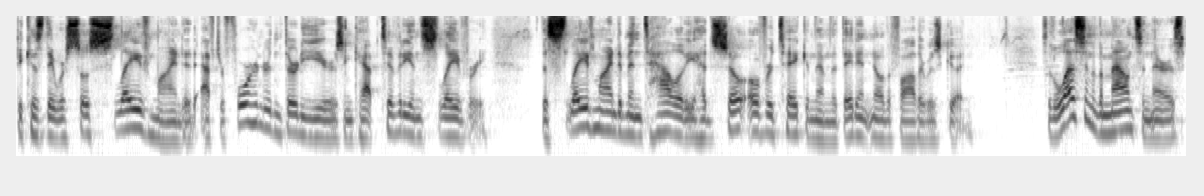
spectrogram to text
Because they were so slave minded after 430 years in captivity and slavery. The slave minded mentality had so overtaken them that they didn't know the Father was good. So, the lesson of the mountain there is,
